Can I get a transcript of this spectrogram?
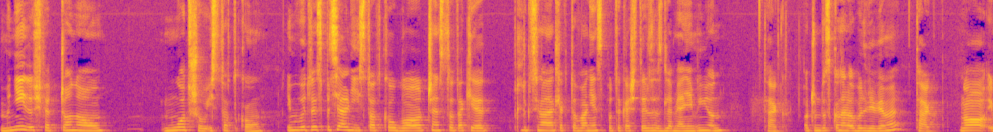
mniej doświadczoną, młodszą istotką. I mówię tutaj specjalnie istotką, bo często takie produkcjonalne traktowanie spotyka się też ze zdlamianiem imion. Tak. O czym doskonale obydwie wiemy. Tak. No i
